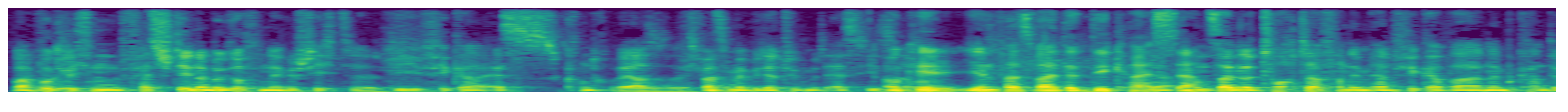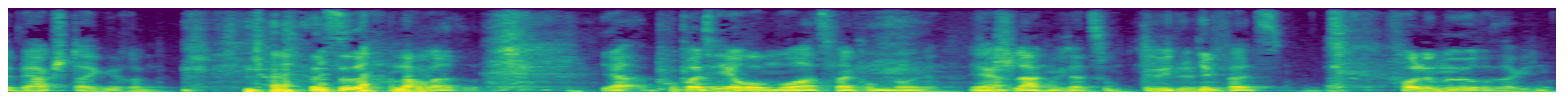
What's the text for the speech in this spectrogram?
War wirklich ein feststehender Begriff in der Geschichte. Die Ficker-S-Kontroverse. Ich weiß nicht mehr, wie der Typ mit S hieß. Okay, jedenfalls weiter Dick aber, heißt ja. er. Und seine Tochter von dem Herrn Ficker war eine bekannte Bergsteigerin. das auch nochmal so. Ja, Pubertärer Humor 2.0. Wir Ja. schlagen wieder zu. Dödel. Jedenfalls, volle Möhre, sag ich nur.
